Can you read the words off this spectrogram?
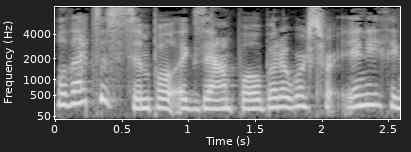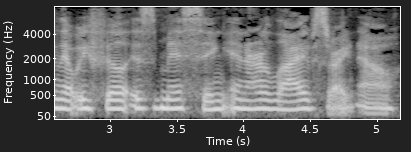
Well, that's a simple example, but it works for anything that we feel is missing in our lives right now.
